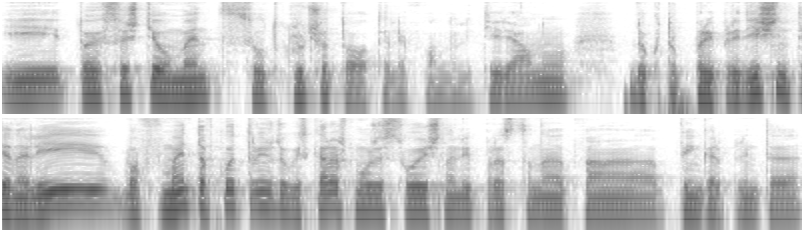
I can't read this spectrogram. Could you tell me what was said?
и той в същия момент се отключва този телефон. Нали? Ти реално, докато при предишните, нали, в момента в който тръгнеш да го изкараш, може да сложиш нали, пръста на това на фингърпринта,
